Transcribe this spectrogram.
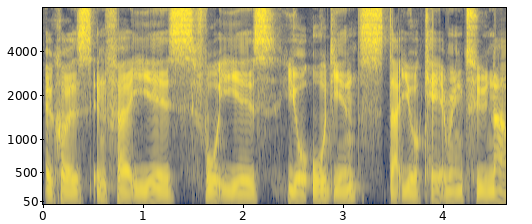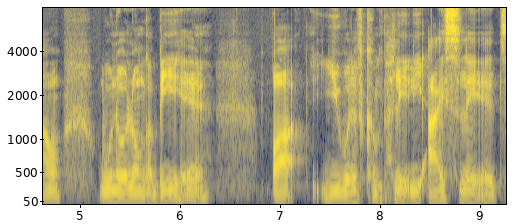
Because in 30 years, 40 years, your audience that you're catering to now will no longer be here. But you would have completely isolated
